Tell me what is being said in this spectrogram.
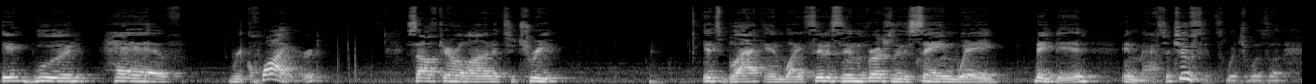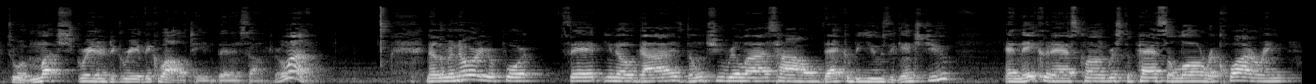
it would have required South Carolina to treat its black and white citizens virtually the same way they did in Massachusetts, which was a, to a much greater degree of equality than in South Carolina. Now, the Minority Report said, you know, guys, don't you realize how that could be used against you? And they could ask Congress to pass a law requiring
